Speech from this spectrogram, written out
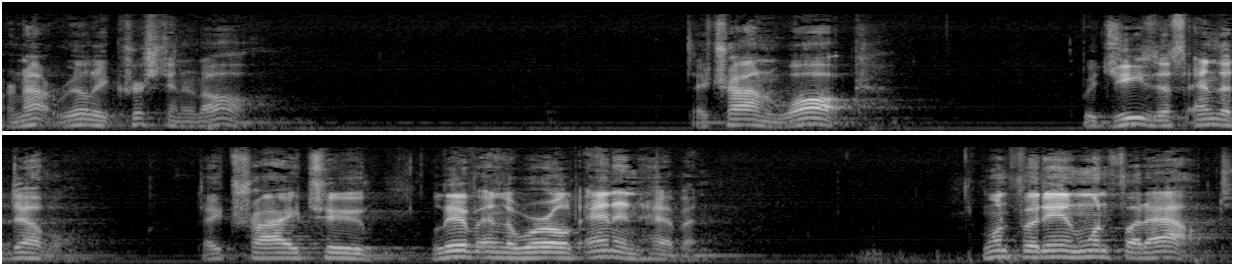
are not really Christian at all. They try and walk with Jesus and the devil. They try to live in the world and in heaven. One foot in, one foot out.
